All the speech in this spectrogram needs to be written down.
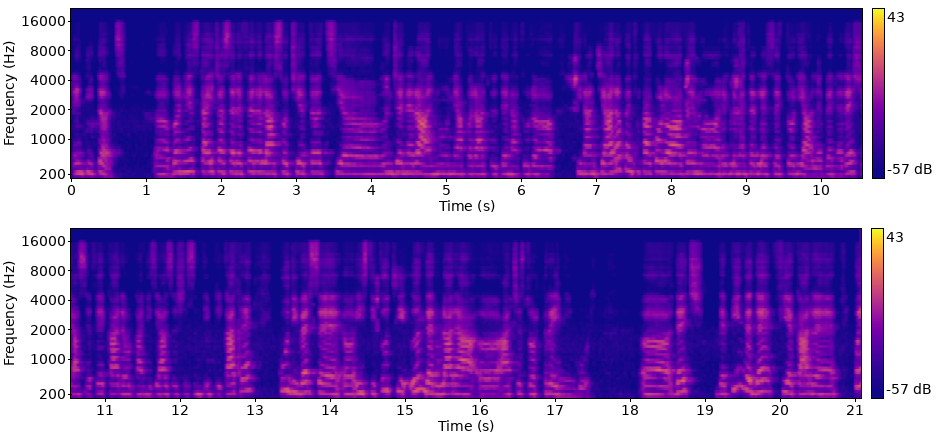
entități. Bănuiesc că aici se referă la societăți în general, nu neapărat de natură financiară, pentru că acolo avem reglementările sectoriale, BNR și ASF, care organizează și sunt implicate cu diverse instituții în derularea acestor traininguri. Deci, depinde de fiecare. Păi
